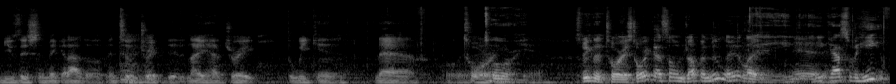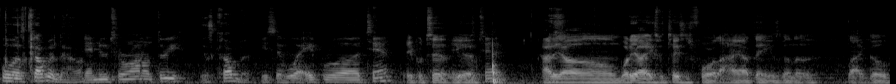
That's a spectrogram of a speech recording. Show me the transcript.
musicians make it out of until Drake did it. Now you have Drake, The Weeknd, Nav, Tory. Tory. Speaking of Tory, Tory got something dropping new, man. Like Hey, he, Yeah. he got some heat for us coming now. That new Toronto three. It's coming. He said what? April uh, tenth. April tenth, yeah. April tenth. How do y'all? Um, what are y'all expectations for? Like how y'all think it's gonna like go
